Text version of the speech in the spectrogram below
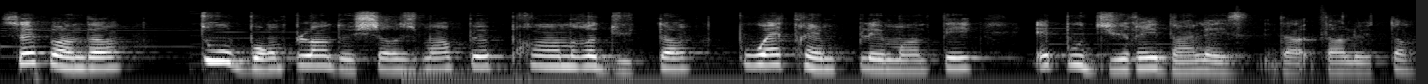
Cependant, tout bon plan de changement peut prendre du temps pour être implémenté et pour durer dans, le temps.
